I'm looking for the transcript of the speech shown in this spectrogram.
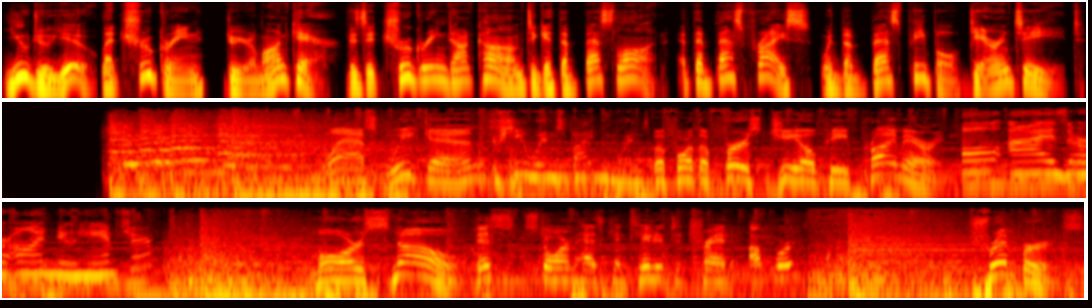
You do you. Let TruGreen do your lawn care. Visit trugreen.com to get the best lawn at the best price with the best people guaranteed. Last weekend, If she wins, Biden wins. before the first GOP primary, All eyes are on New Hampshire. more snow, This storm has continued to trend upward. shrimpers,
